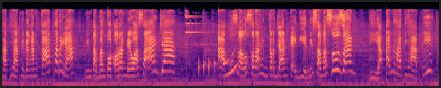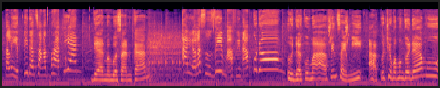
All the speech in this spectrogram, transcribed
hati-hati dengan cutter ya. Minta bantuan orang dewasa Dan membosankan? Ayolah Suzy, maafin aku dong. Udah aku maafin Semi, aku coba menggodamu.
